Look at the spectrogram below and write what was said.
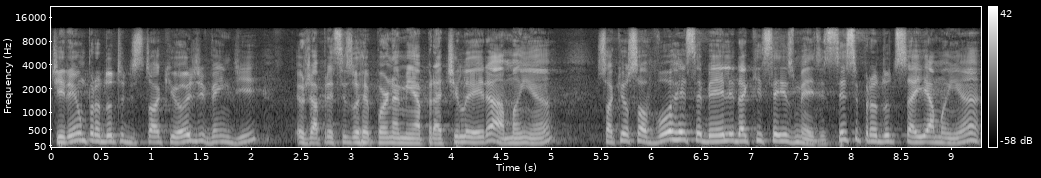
tirei um produto de estoque hoje, vendi, eu já preciso repor na minha prateleira amanhã, só que eu só vou receber ele daqui seis meses. Se esse produto sair amanhã,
